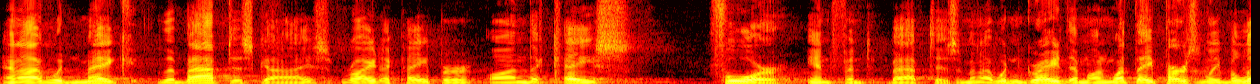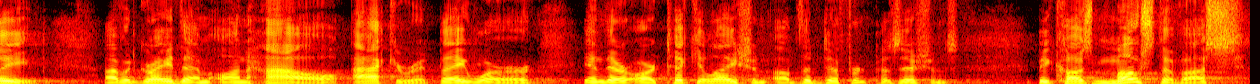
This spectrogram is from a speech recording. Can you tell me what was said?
And I would make the Baptist guys write a paper on the case for infant baptism. And I wouldn't grade them on what they personally believed. I would grade them on how accurate they were in their articulation of the different positions. Because most of us,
